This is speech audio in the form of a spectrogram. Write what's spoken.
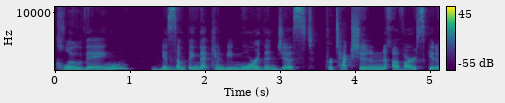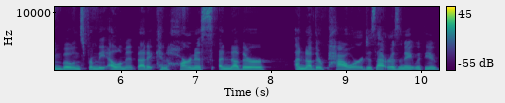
clothing mm-hmm. is something that can be more than just protection of our skin and bones from the element that it can harness another another power. Does that resonate with you?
